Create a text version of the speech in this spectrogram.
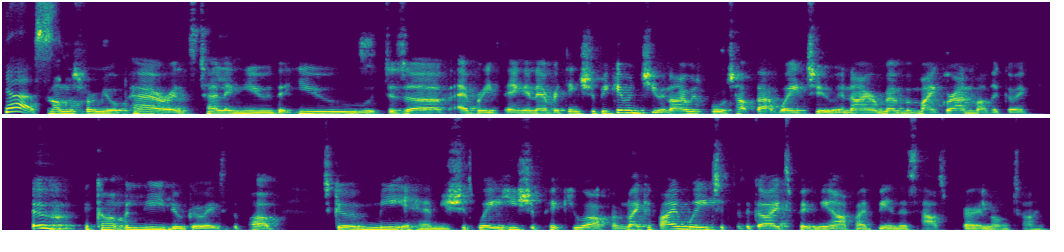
yes. comes from your parents telling you that you deserve everything and everything should be given to you. And i was brought up that way too. And i remember my grandmother going oh i can't believe you're going to the pub to go and meet him. You should wait he should pick you up. I'm like if i waited for the guy to pick me up i'd be in this house for a very long time.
